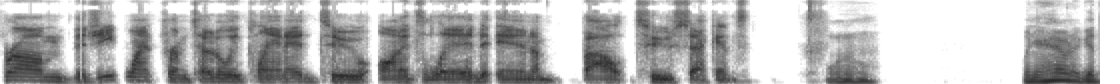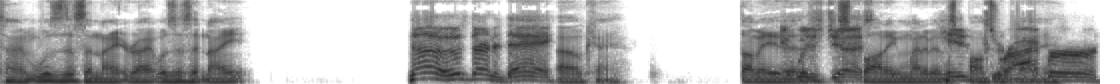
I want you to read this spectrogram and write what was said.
from the Jeep went from totally planted to on its lid in about two seconds. Well, when you're having a good time, was this a night ride? Was this at night? No, it was during the day. Oh, okay. Thought maybe It the was just spotting might have been his sponsored by. driver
